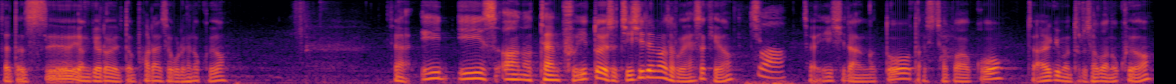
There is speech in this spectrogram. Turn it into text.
자, thus 연결어 일단 파란색으로 해놓고요. 자, it is an attempt. 이 또에서 지시대명사로 해석해요. 주어, 자, it이라는 것도 다시 잡아갖고 자, argument로 잡아놓고요.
